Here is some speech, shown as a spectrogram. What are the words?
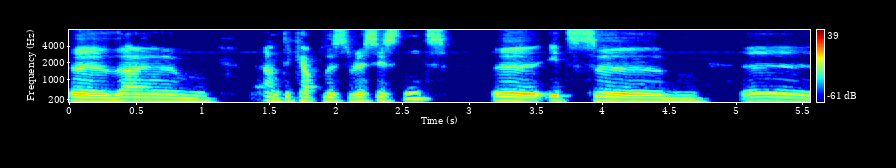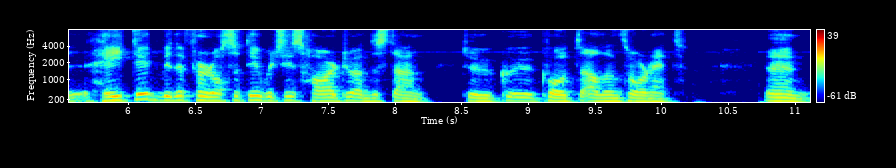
the, um, anti-capitalist resistance. Uh, it's um, uh, hated with a ferocity which is hard to understand, to quote Alan Thornett. Um,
